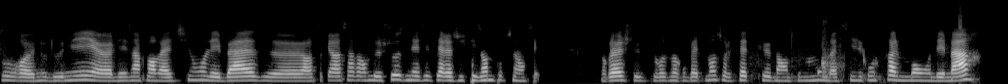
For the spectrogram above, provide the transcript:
pour euh, nous donner euh, les informations, les bases, en tout cas un certain nombre de choses nécessaires et suffisantes pour se lancer. Donc là, je te rejoins complètement sur le fait que ben, entre le moment où on a signé le contrat, le moment où on démarre,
